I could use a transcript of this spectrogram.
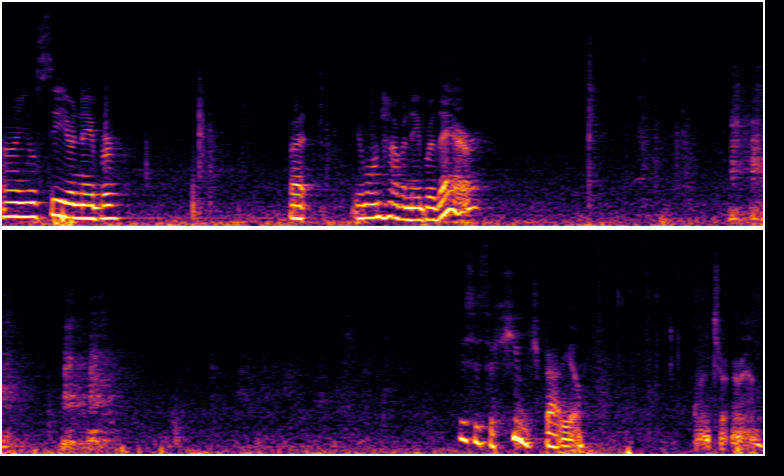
Uh, you'll see your neighbor, but you won't have a neighbor there. This is a huge patio. I'm gonna turn around.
